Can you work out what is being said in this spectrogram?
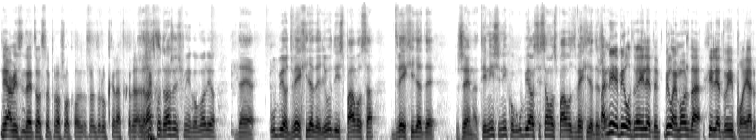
ja mislim da je to sve prošlo kroz ruke Ratko Dražević. Ratko Dražević mi je govorio da je ubio 2000 ljudi i spavao sa 2000 žena. Ti nisi nikog ubijao, si samo spavao s 2000 žena. Pa nije bilo 2000, bilo je možda 1000 i po, jer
